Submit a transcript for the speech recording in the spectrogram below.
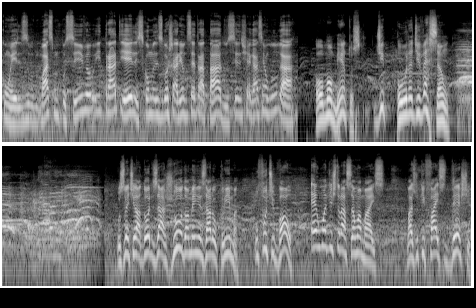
com eles o máximo possível e trate eles como eles gostariam de ser tratados se eles chegassem em algum lugar. Ou momentos de pura diversão. Os ventiladores ajudam a amenizar o clima. O futebol é uma distração a mais. Mas o que faz deste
